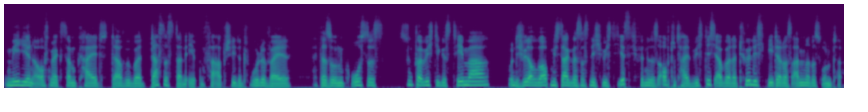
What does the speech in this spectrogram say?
Medienaufmerksamkeit darüber, dass es dann eben verabschiedet wurde, weil da so ein großes, super wichtiges Thema und ich will auch überhaupt nicht sagen, dass das nicht wichtig ist. Ich finde das auch total wichtig, aber natürlich geht da was anderes unter.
